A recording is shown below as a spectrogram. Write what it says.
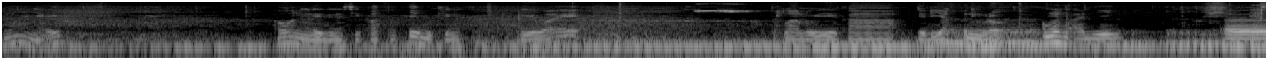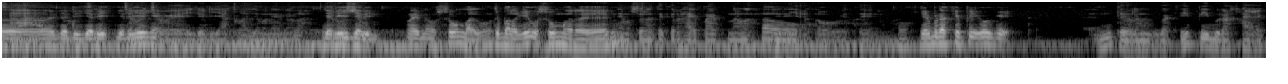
Mana eh? Ningali dina sifat teh bikin ieu wae. Terlalu ieu ka zodiak teh nih, Bro. hmm anjing eh jadi jadi jadi cewek zodiak lah zaman ini lah. jadi Usum. jadi lain usum bagung tiba lagi usum meren Ya maksudnya teh keur hype-hype na lah Oh. zodiak atau teh. Oh, jadi budak kipi oke Ente lain buka TV budak hype.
